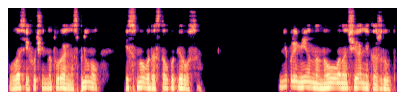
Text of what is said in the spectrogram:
Власьев очень натурально сплюнул и снова достал папиросы. Непременно нового начальника ждут.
